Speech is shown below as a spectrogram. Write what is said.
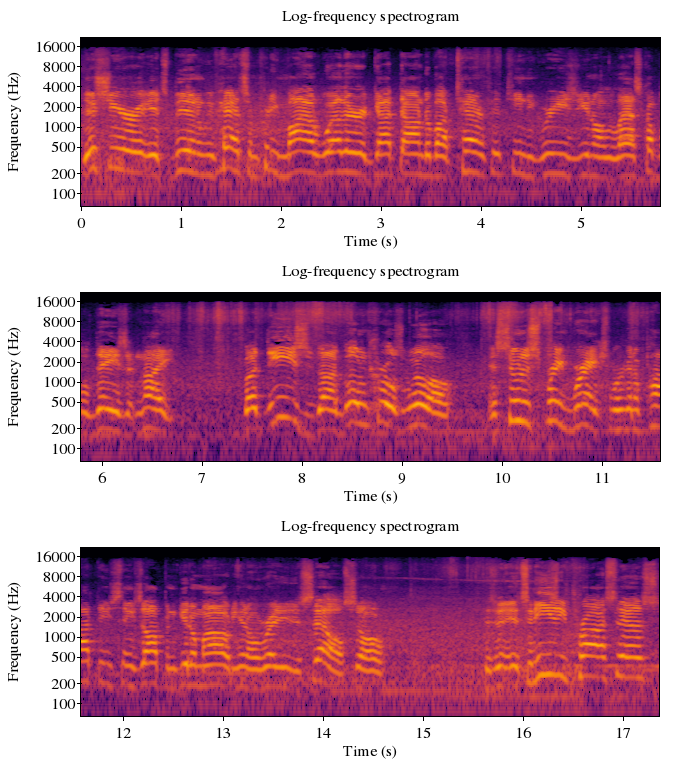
This year it's been, we've had some pretty mild weather. It got down to about 10 or 15 degrees, you know, the last couple days at night. But these uh, Golden Curls Willow, as soon as spring breaks, we're going to pot these things up and get them out, you know, ready to sell. So it's an easy process.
